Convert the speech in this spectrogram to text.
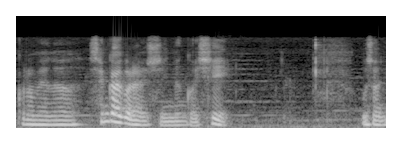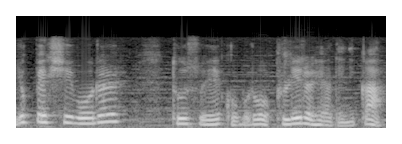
그러면은 생각을 할 수 있는 것이 우선 615를 두 수의 곱으로 분리를 해야 되니까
